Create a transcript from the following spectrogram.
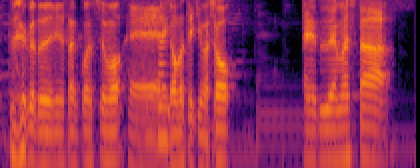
ということで、皆さん今週も、えーはい頑張っていきましょう。ありがとうございました。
